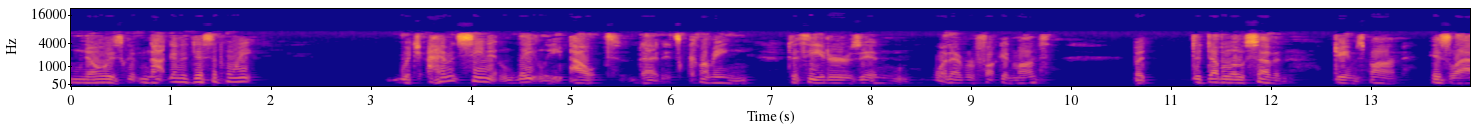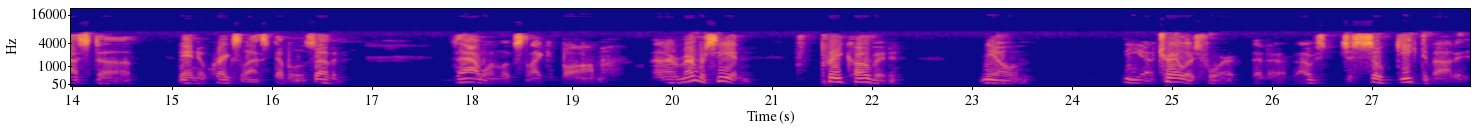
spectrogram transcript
know is not going to disappoint, which I haven't seen it lately out that it's coming to theaters in whatever fucking month, but the 007 James Bond, his last uh, Daniel Craig's last 007. That one looks like a bomb. And I remember seeing pre-COVID, you know, the uh, trailers for it that uh, I was just so geeked about it.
